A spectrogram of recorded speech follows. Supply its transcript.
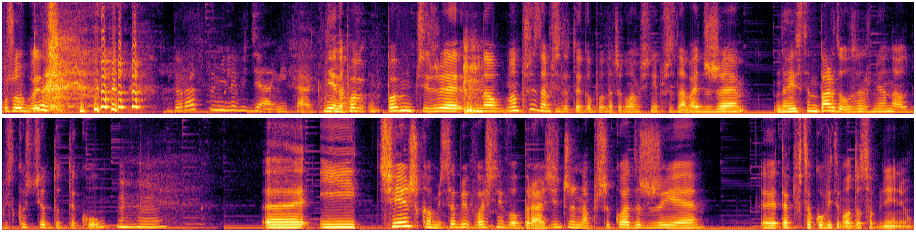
muszą być. Doradcy mile widziani, tak. Nie, no powiem, powiem Ci, że no, no przyznam się do tego, bo dlaczego mam się nie przyznawać, że no, jestem bardzo uzależniona od bliskości, od dotyku Mhm. e, i ciężko mi sobie właśnie wyobrazić, że na przykład żyję e, tak w całkowitym odosobnieniu.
